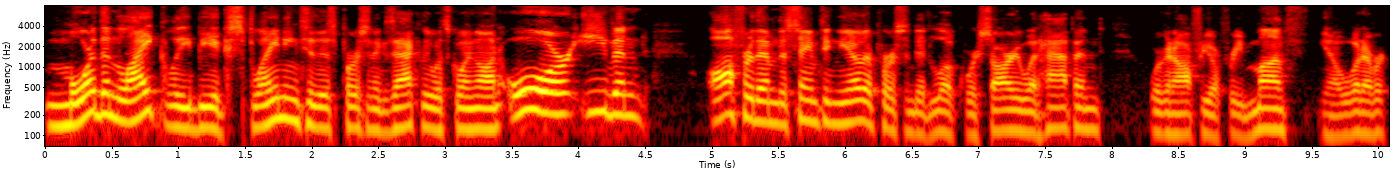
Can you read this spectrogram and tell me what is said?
more than likely be explaining to this person exactly what's going on or even offer them the same thing the other person did look we're sorry what happened we're going to offer you a free month you know whatever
